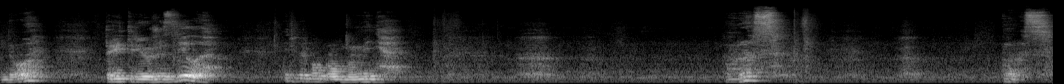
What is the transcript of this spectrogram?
Два, три, три уже сделаю. И теперь попробуем менять. Раз. Раз.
